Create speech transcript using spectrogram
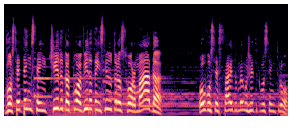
você tem sentido que a tua vida tem sido transformada ou você sai do mesmo jeito que você entrou.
